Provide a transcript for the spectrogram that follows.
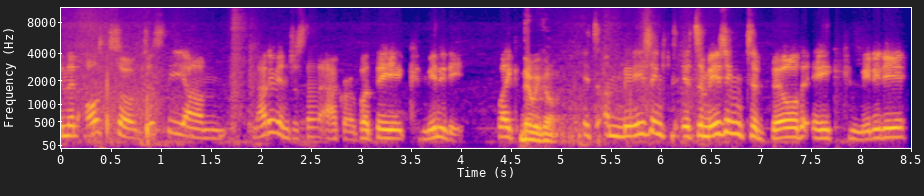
and then also just the um, not even just the acro, but the community. Like there we go. It's amazing. It's amazing to build a community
